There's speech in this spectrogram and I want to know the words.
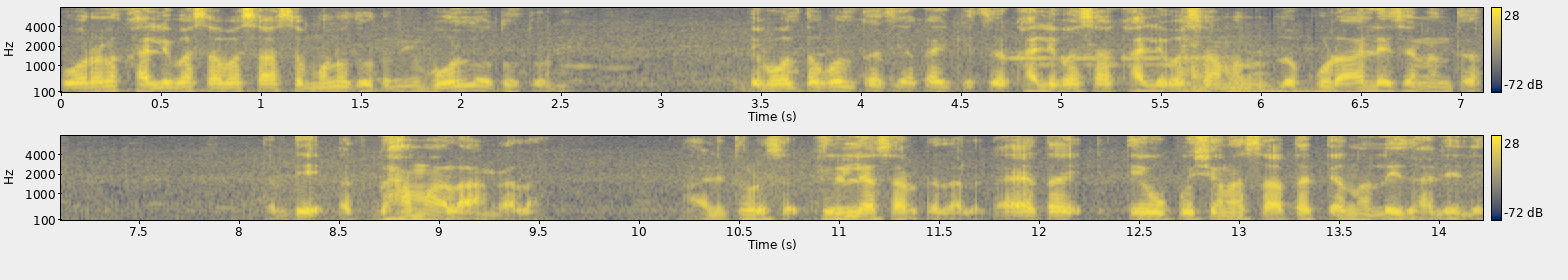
पोराला खाली बसा बसा असं म्हणत होतो. मी बोललोच होतो ना. ते बोलता बोलताच या काहीकीचं खाली बसा खाली बसा म्हणलं पुढं आल्याच्यानंतर. तर ते घाम आला अंगाला. आणि थोडंसं फिरल्यासारखं झालं. काय आता ते उपोषण सातत्यानं लय झालेले.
